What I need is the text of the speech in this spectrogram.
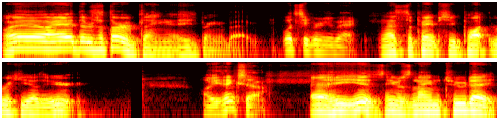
Well, I, there's a third thing that he's bringing back, What's he bringing back? and that's the Pepsi Plot Rookie of the Year. Oh, you think so? Yeah, he is. He was named today.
